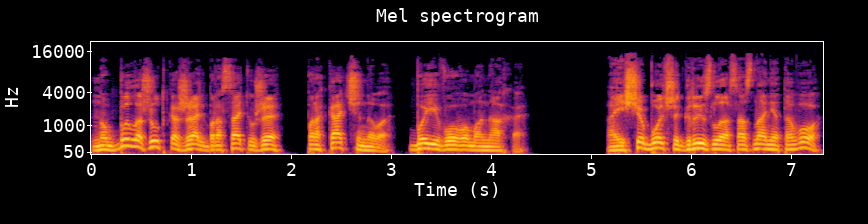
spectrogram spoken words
но было жутко жаль бросать уже прокачанного боевого монаха. А еще больше грызло осознание того,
